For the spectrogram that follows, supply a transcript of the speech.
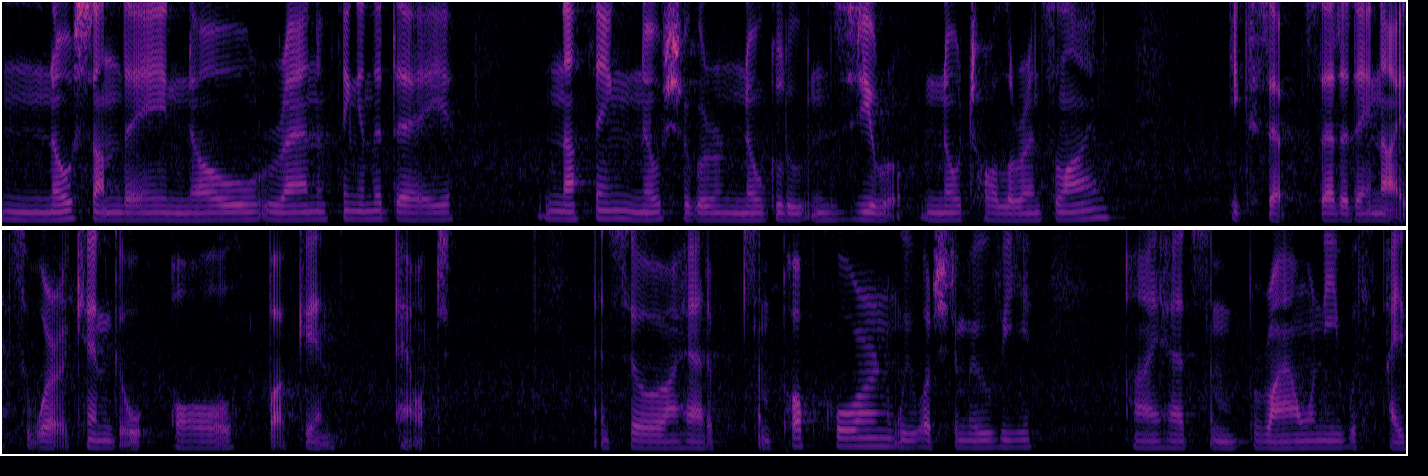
No Sunday, no random thing in the day, nothing, no sugar, no gluten, zero, no tolerance line, except Saturday nights where I can go all bucking out. And so I had some popcorn, we watched a movie I had some brownie with ice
